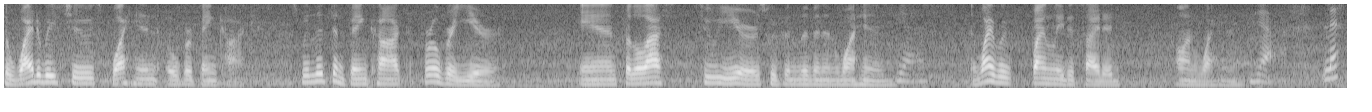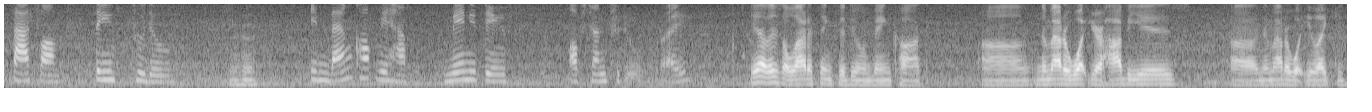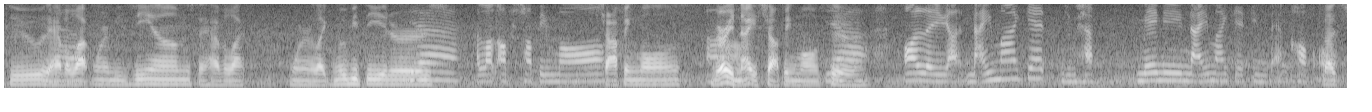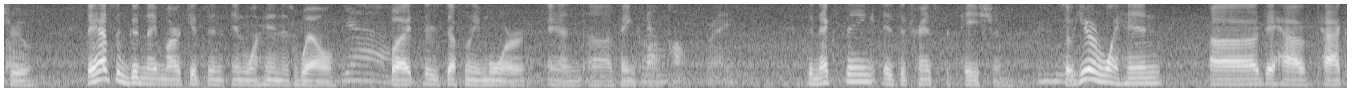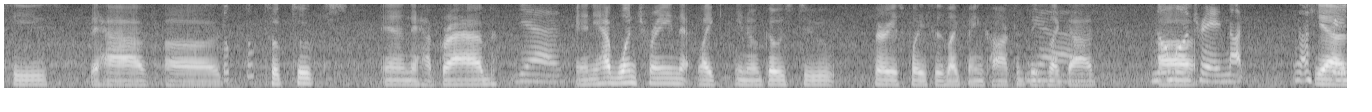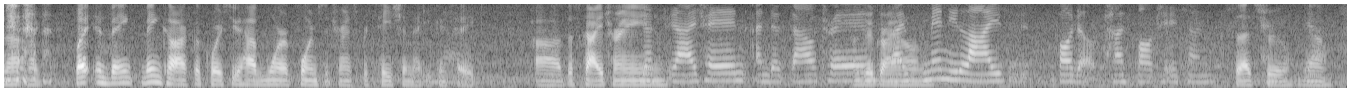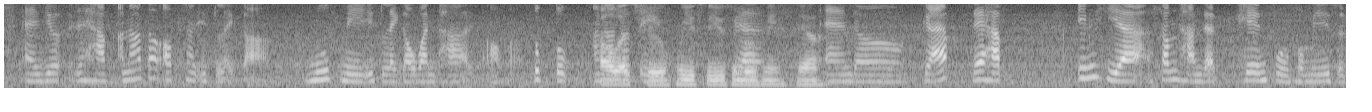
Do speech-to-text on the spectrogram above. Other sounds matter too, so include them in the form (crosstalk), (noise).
So why did we choose Hua Hin over Bangkok? So we lived in Bangkok for over a year. And for the last two years, we've been living in Hua Hin. Yes. And why we finally decided on Hua Hin? Yeah. Let's start from things to do. Mhm. In Bangkok, we have many things option to do, right? Yeah, there's a lot of things to do in Bangkok. Um, no matter what your hobby is, uh, no matter what you like to do, they have a lot more museums. They have a lot more like movie theaters, Yeah. A lot of shopping malls. shopping malls. Very Uh, nice shopping malls too. Yeah. Or like uh, night market. You have many night market in Bangkok. That's true. They have some good night markets in, in Hua Hin as well, Yeah. but there's definitely more in uh, Bangkok. Bangkok, right? The next thing is the transportation. Mm-hmm. So here in Hua Hin, uh, they have taxis, they have uh, Tuk tuk. tuk-tuks, and they have Grab, Yes. and you have one train that like you know goes to various places like Bangkok and things like that. No more Uh, train, not not Yeah, not like, (laughs) but in Bang- Bangkok, of course, you have more forms of transportation that you can Yeah. take. Uh, the Sky Train. the sky train, underground train, Underground. Like many lines for the transportation. So that's true. Yeah. And you have another option is like a move me is like a one part of a tuk tuk. Oh, that's true. We used to use the Yeah. Move Me. Yeah. And uh, Grab they have in here sometimes that painful for me is uh,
